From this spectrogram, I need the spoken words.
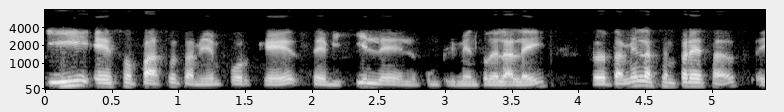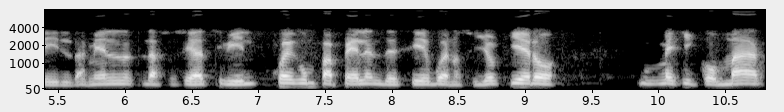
y eso pasa también porque se vigile el cumplimiento de la ley, pero también las empresas y también la sociedad civil juega un papel en decir, bueno, si yo quiero un México más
